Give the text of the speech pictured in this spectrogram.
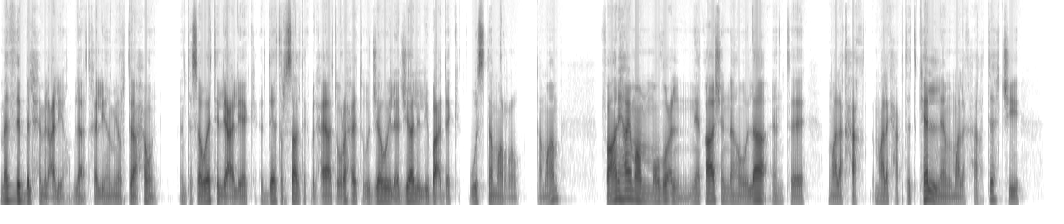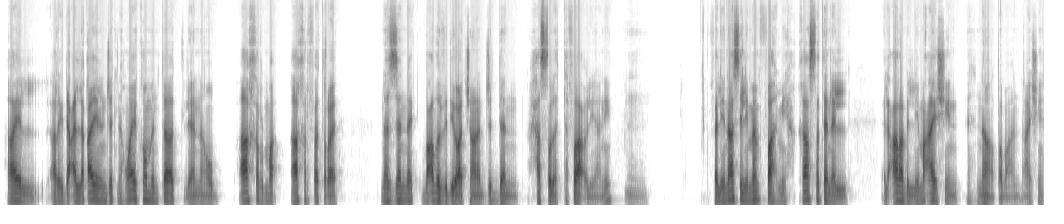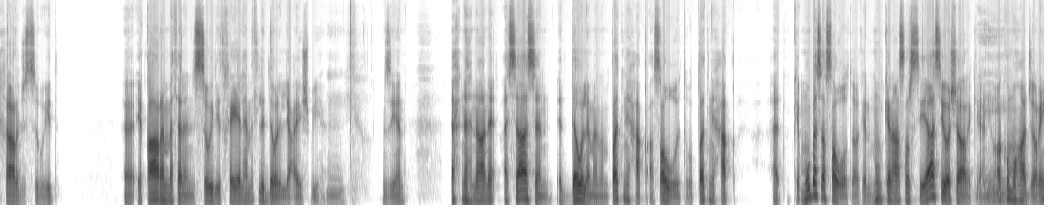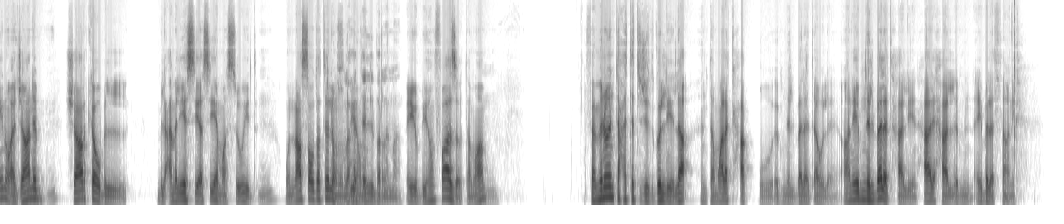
ما تذب الحمل عليهم لا تخليهم يرتاحون. أنت سويت اللي عليك أديت رسالتك بالحياة ورحت وتجوي الأجيال اللي بعدك واستمروا. تمام؟ فاني هاي مو- موضوع النقاش إنه لا أنت مالك حق مالك حق تتكلم ومالك حق تحكي. هاي ال- أريد أعلق عليه لأن جتنا هواي كومنتات لأنه آخر ما آخر فترة نزلنا بعض الفيديوهات كانت جدا حصلت تفاعل يعني مم. فلناس اللي ما فاهمين خاصة ال- العرب اللي ما عايشين هنا طبعا عايشين خارج السويد آه، يقارن مثلا السويد يتخيلها مثل الدولة اللي عايش بيها. زين إحنا هنا أساسا الدولة من انطتني حق أصوت وانطتني حق مو بس أصوت ولكن ممكن اصير سياسي وأشارك يعني. إيه. وأكو مهاجرين وأجانب شاركوا بال بالعملية السياسية مال السويد. والناس صوتت لهم وبيهم للبرلمان. إيوه بيهم فازوا تمام؟ مم. فمنو أنت حتى تجي تقول لي لا أنت مالك حق وابن البلد اولى أنا ابن البلد حاليا حالي حال ابن أي بلد ثاني.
